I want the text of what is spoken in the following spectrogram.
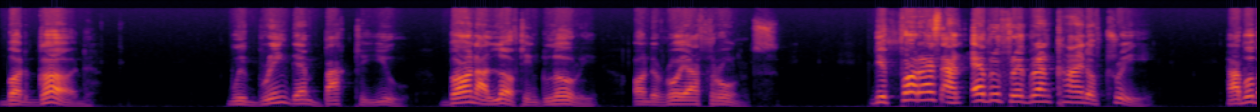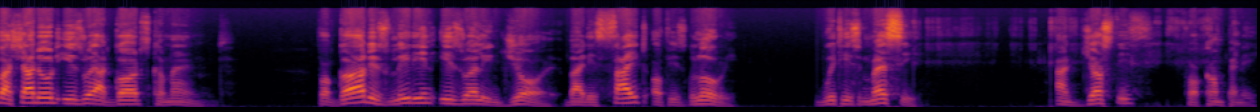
but God will bring them back to you, born aloft in glory on the royal thrones. The forest and every fragrant kind of tree have overshadowed Israel at God's command. For God is leading Israel in joy by the sight of his glory, with his mercy and justice for company.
